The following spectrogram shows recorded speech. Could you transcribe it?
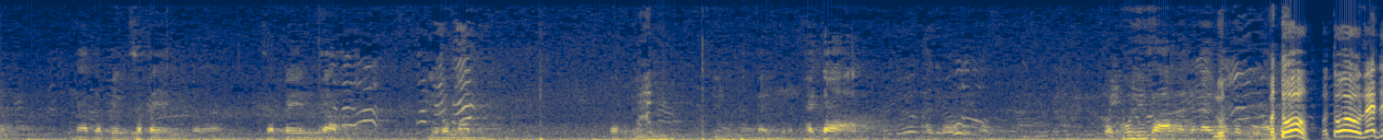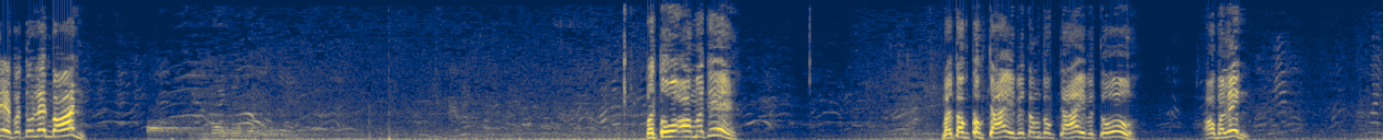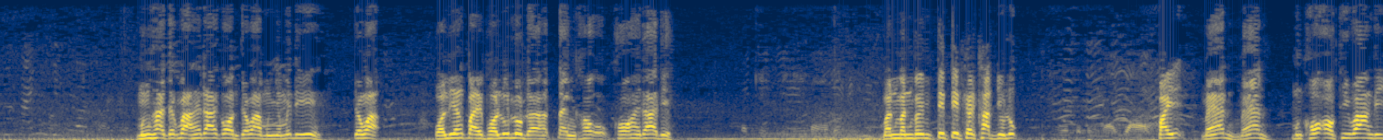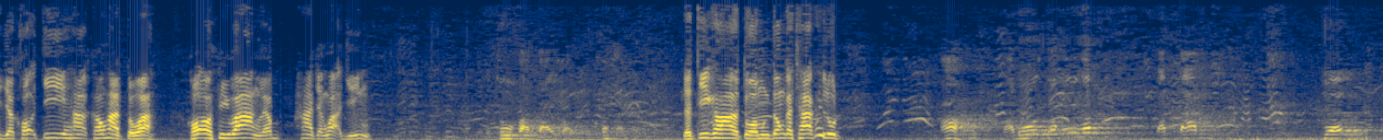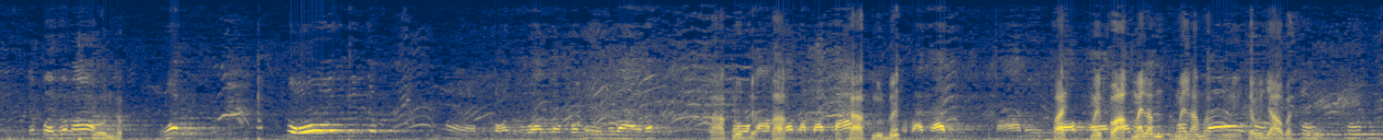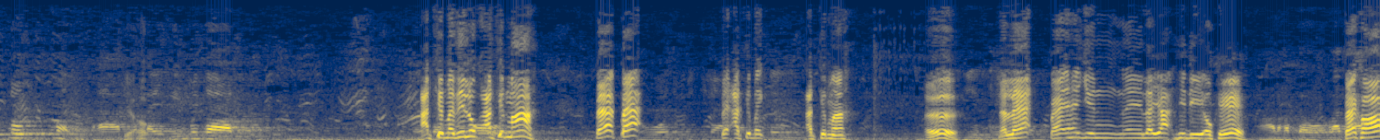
น่าจะเป็นสเปนนะฮะสเปนกับเยอรมันผมอยู่อยู่ทางไหนเนี่ยใครต่อส่วนคู่ที่สองนะยังไงหลุดก็อยู่ประตูประตูเล่นดิประตูเล่นบอลต่อสี่ลูกก็อยู่ประตูออกมาดิไม่ต้องตกใจไม่ต้องตกใจประตูออกมาเล่น มึงหาจังหวะให้ได้ก่อนจังหวะมึงยังไม่ดี จังหวะพอเลี้ยงไปพอรุดๆอะแต่งเข้าคอให้ได้ดิถ้ากินที่นี่มาไม่มีมันมันเป็นติดติดขัดขัดๆอยู่ลูกตัวจะไปขายยาไปแมนแมนมึงเคาะออกที่ว่างดิอย่าเคาะจี้ฮะเขาหาตัวเคาะออกที่ว่างแล้วห้าจังหวะยิงสู้ฟันได้ไหวอย่าจี้เขาหาตัวมึงต้องกระชากให้หลุดอ้าวมาดูตรงนี้ครับกัปตันเยินจะเปิดเข้ามาโดนครับหัว โอ้ยนี่จะแหม่ลอยตัวกับบอลเล่ไม่ได้ครับปากหลุดเลยปากกัปตันปากหลุดไหมกัปตันทันมาหนึ่งไปสองไม่ฝากไม่ล้ำไม่ล้ำครับตรงนี้แต่ว่ายาวไป หลุดหลุดหลุดไม่พลาดเดี๋ยว ไปทิ้งไปก่อนอัดขึ้นมาที่ลูก อัดขึ้นมา แปะแปะโอ้ยจะมีทีละแปะอัดขึ้นมาอัดขึ้นมา เออ นั่นแหละ แปะให้ยืนในระยะที่ดี โอเค เอาละครับเจ้ารัชแปะคอ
